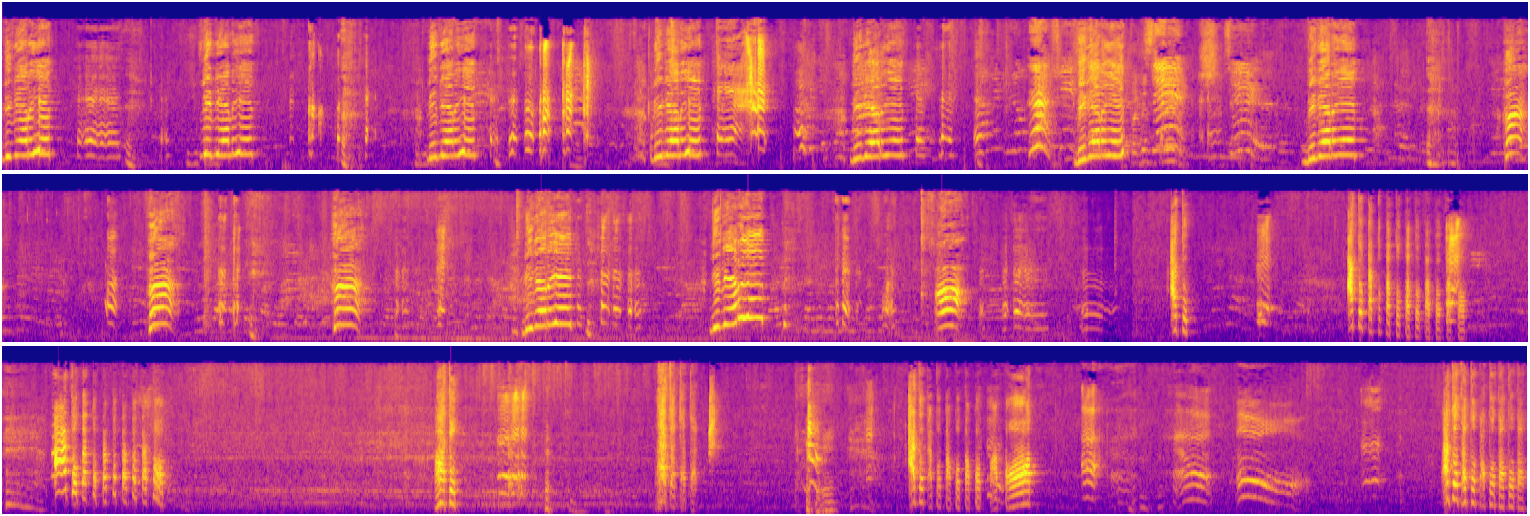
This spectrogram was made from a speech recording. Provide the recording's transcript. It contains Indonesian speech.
Biberiet. Biberiet. Biberiet. Biberiet. Biberiet. Biberiet. Biberiet. Ha. Ha. Ha. Biberiet. Biberiet. Ah. あと。あと。と。と。あと。たと。たと。たと。たと。あと。たと。たと。たと。たと。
